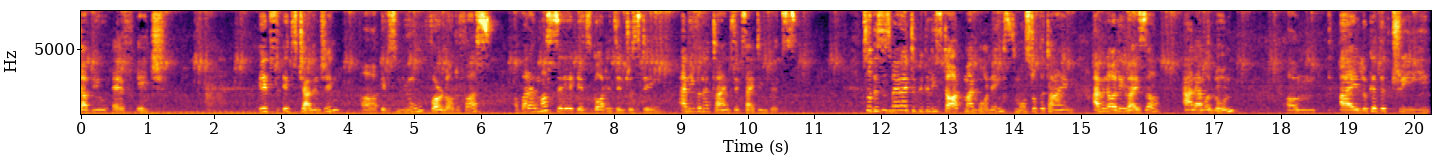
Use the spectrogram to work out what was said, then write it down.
WFH. It's, it's challenging, uh, it's new for a lot of us, but I must say it's got its interesting and even at times exciting bits. So this is where I typically start my mornings. Most of the time, I'm an early riser and I'm alone. Um, I look at the tree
